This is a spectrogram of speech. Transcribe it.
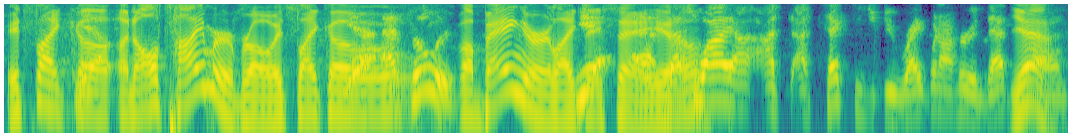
it's like Yeah. uh, an all timer, bro. It's like a Yeah, absolutely. a banger, like yeah, they say. uh, that's know? why I, I, I texted you right when I heard that Yeah. song,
